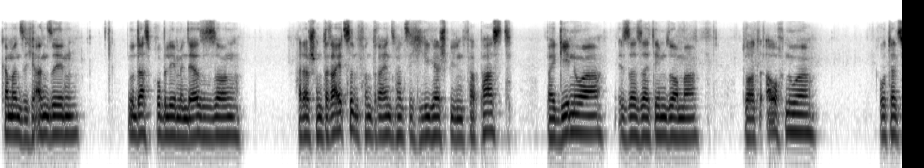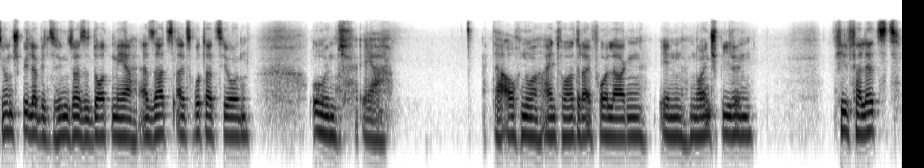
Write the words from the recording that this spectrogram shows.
kann man sich ansehen. Nur das Problem in der Saison hat er schon 13 von 23 Ligaspielen verpasst. Bei Genua ist er seit dem Sommer dort auch nur Rotationsspieler, beziehungsweise dort mehr Ersatz als Rotation. Und ja, da auch nur ein Tor, drei Vorlagen in neun Spielen viel verletzt,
